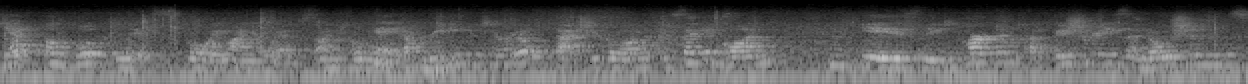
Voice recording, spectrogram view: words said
Get a book list going on your website, okay? A reading material, that should go on. The second one is the Department of Fisheries and Oceans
